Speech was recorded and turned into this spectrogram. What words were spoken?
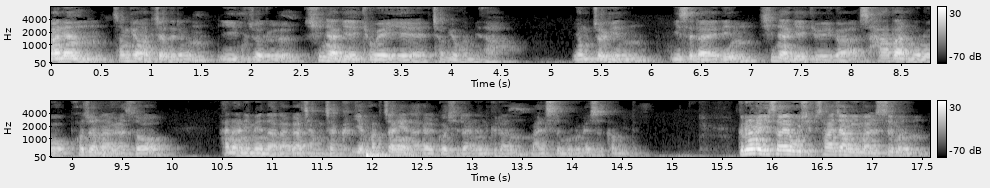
많은 성경학자들은 이 구절을 신약의 교회에 적용합니다. 영적인 이스라엘인 신약의 교회가 사방으로 퍼져나가서 하나님의 나라가 장차 크게 확장해 나갈 것이라는 그런 말씀으로 해석합니다. 그러나 이사야 54장 이 말씀은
